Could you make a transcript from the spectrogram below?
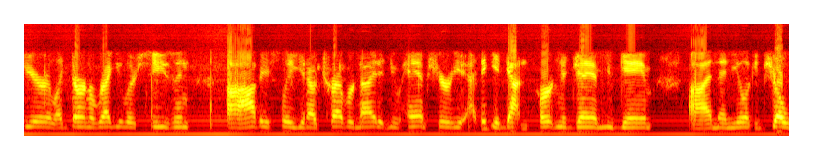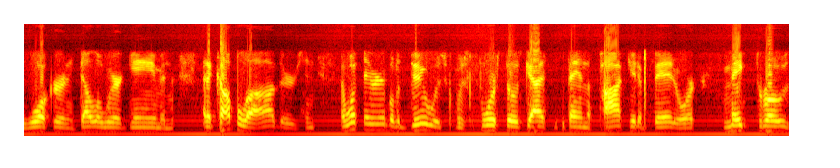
year, like during a regular season. Uh, obviously, you know Trevor Knight at New Hampshire. He, I think he had gotten hurt in a JMU game, uh, and then you look at Joe Walker in a Delaware game, and, and a couple of others. And, and what they were able to do was was force those guys to stay in the pocket a bit or make throws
